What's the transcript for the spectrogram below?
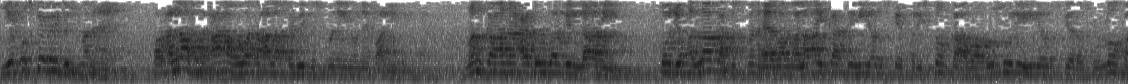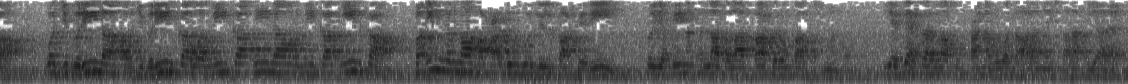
یہ اس کے بھی دشمن ہیں۔ اور اللہ سبحانہ ہوا تعالیٰ سے بھی دشمنی انہوں نے پالی ہوئی ہے۔ من کا نا تو جو اللہ کا دشمن ہے، وہ ملائی کا ہی اور اس کے فرشتوں کا، وہ رسولی ہی اور اس کے رسولوں کا۔ وہ جبریلا اور جبریل کا، وہ میکا ایلا اور میکا ایل کا فعین اللہ کافرین تو یقیناً اللہ تعالیٰ کافروں کا دشمن ہے۔ یہ کہہ کر اللہ سبحانہ ہوا تعالیٰ نے اشارہ کیا ہے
